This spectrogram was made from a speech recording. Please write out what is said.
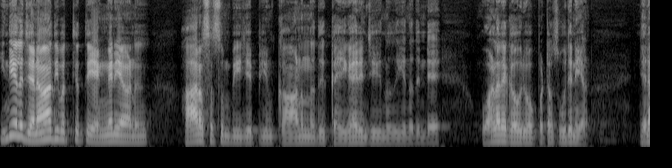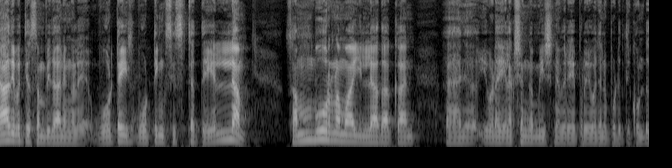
ഇന്ത്യയിലെ ജനാധിപത്യത്തെ എങ്ങനെയാണ് ആർ എസ് എസും ബി ജെ പിയും കാണുന്നത് കൈകാര്യം ചെയ്യുന്നത് എന്നതിന്റെ വളരെ ഗൗരവപ്പെട്ട സൂചനയാണ്. ജനാധിപത്യ സംവിധാനങ്ങളെ വോട്ടേ വോട്ടിംഗ് സിസ്റ്റത്തെ എല്ലാം സമ്പൂർണമായി ഇല്ലാതാക്കാൻ ഇവിടെ ഇലക്ഷൻ കമ്മീഷനെ വരെ പ്രയോജനപ്പെടുത്തിക്കൊണ്ട്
